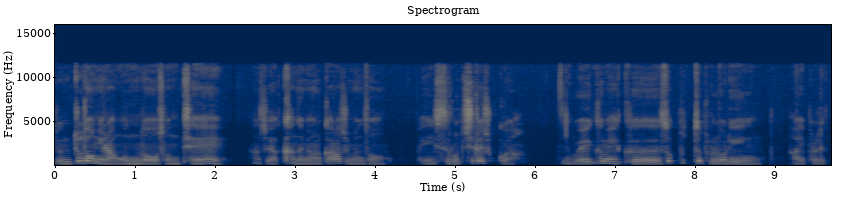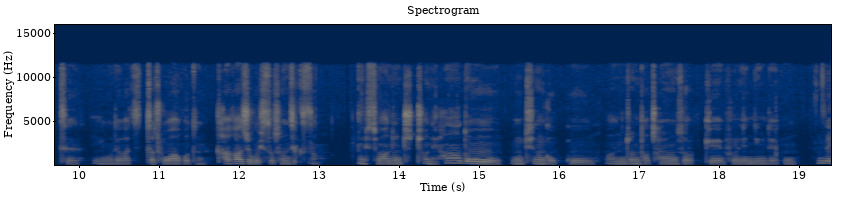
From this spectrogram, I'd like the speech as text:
눈두덩이랑 under 전체에 아주 약한 음영을 깔아주면서 베이스로 칠해줄 거야. 웨이크메이크 soft blurring eye 팔레트. 이거 내가 진짜 좋아하거든. 다 가지고 있어 전 색상 진짜 완전 추천해. 하나도 뭉치는 거 없고 완전 다 자연스럽게 블렌딩 되고. 근데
